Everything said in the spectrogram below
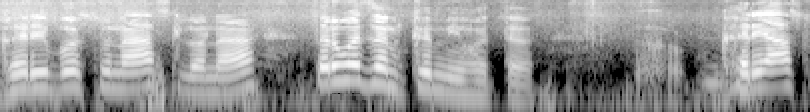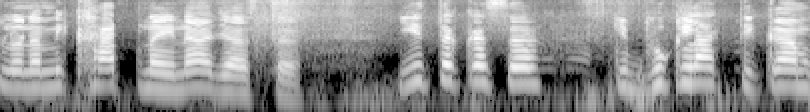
घरी बसून असलो ना तर वजन कमी होतं. घरी असलो ना मी खात नाही ना जास्त. इथं कसं की भूक लागती काम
